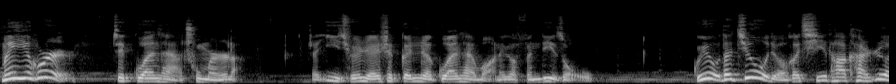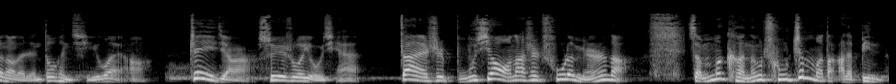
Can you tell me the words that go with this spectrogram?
没一会儿，这棺材啊出门了。这一群人是跟着棺材往那个坟地走，鬼友他舅舅和其他看热闹的人都很奇怪啊。这家虽说有钱，但是不孝那是出了名的，怎么可能出这么大的病呢？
